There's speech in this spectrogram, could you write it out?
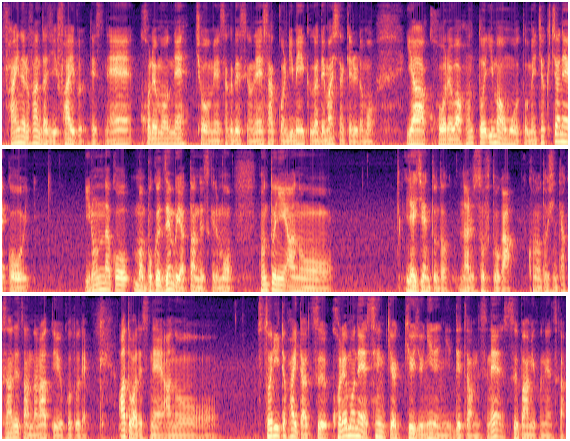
ファイナルファンタジー5ですね。これもね、超名作ですよね。昨今リメイクが出ましたけれども。いやー、これは本当今思うとめちゃくちゃね、こう、いろんなこう、まあ僕は全部やったんですけども、本当にあの、レジェンドとなるソフトがこの年にたくさん出たんだなということで。あとはですね、あの、ストリートファイター2、これもね、1992年に出たんですね。スーパーアミコのやつが。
